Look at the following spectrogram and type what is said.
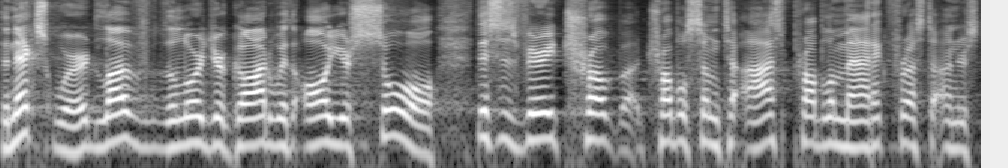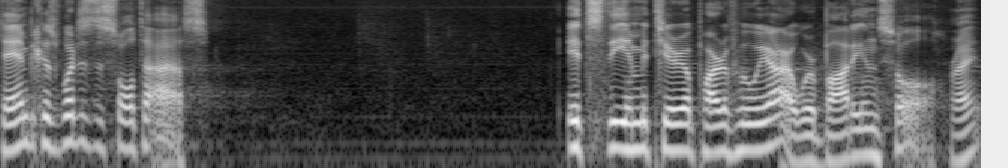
The next word, love the Lord your God with all your soul. This is very troublesome to us, problematic for us to understand, because what is the soul to us? It's the immaterial part of who we are. We're body and soul, right?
